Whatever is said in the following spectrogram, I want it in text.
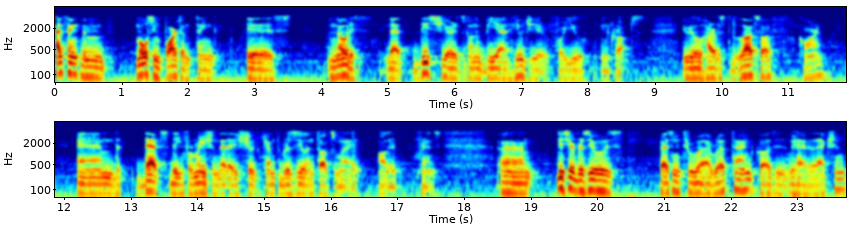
I think the most important thing is notice that this year is going to be a huge year for you in crops. You will harvest lots of corn, and that's the information that I should come to Brazil and talk to my other friends. Um, this year, Brazil is passing through a rough time because we have elections,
